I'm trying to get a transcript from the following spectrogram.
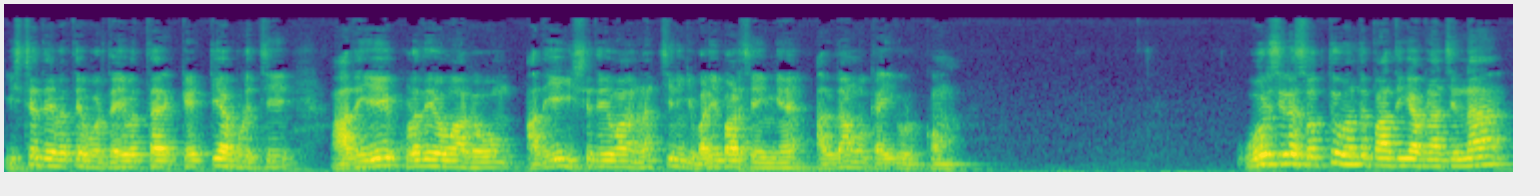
இஷ்ட தெய்வத்தை ஒரு தெய்வத்தை கெட்டியாக பிடிச்சி அதையே குலதெய்வமாகவும் அதையே இஷ்ட தெய்வமாக நினச்சி நீங்கள் வழிபாடு செய்யுங்க. அதுதான் உங்களுக்கு கை கொடுக்கும். ஒரு சில சொத்து வந்து பார்த்தீங்க அப்படின்னாச்சுன்னா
